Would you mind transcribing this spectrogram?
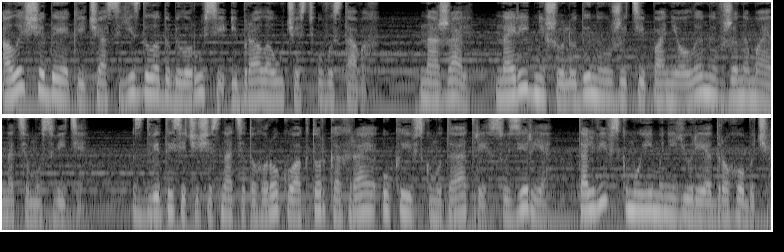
але ще деякий час їздила до Білорусі і брала участь у виставах. На жаль, найріднішої людини у житті пані Олени вже немає на цьому світі. З 2016 року акторка грає у Київському театрі Сузір'я та Львівському імені Юрія Дрогобича.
